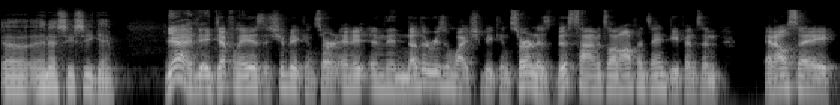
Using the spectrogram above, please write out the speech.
uh, an SEC game. Yeah, it definitely is. It should be a concern, and it, and another reason why it should be a concern is this time it's on offense and defense, and and I'll say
